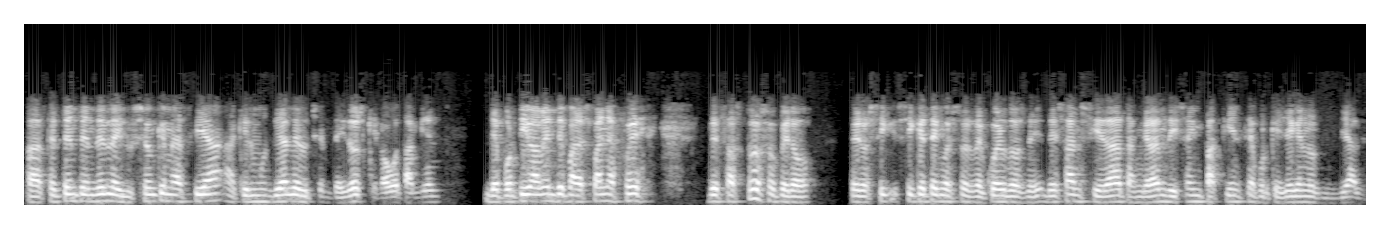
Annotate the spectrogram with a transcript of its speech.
para hacerte entender la ilusión que me hacía aquel Mundial del 82, que luego también deportivamente para España fue desastroso, pero, pero sí, sí que tengo esos recuerdos de, esa ansiedad tan grande y esa impaciencia porque lleguen los Mundiales.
